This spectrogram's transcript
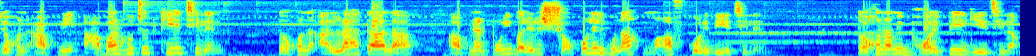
যখন আপনি আবার হোঁচট খেয়েছিলেন, তখন আল্লাহ তাআলা আপনার পরিবারের সকলের গুনাহ মাফ করে দিয়েছিলেন। তখন আমি ভয় পেয়ে গিয়েছিলাম,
